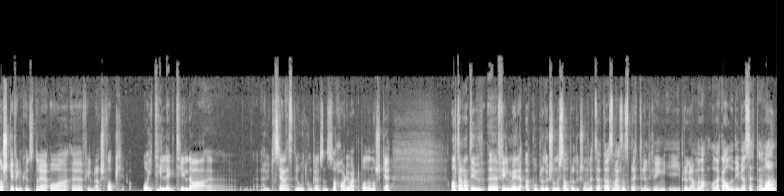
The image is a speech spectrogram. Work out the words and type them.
norske filmkunstnere og filmbransjefolk. Og i tillegg til da Ut og stjele hester i hovedkonkurransen, så har det jo vært både norske alternativfilmer, eh, koproduksjoner, samproduksjoner etc. som er liksom spredt rundt omkring i programmet. da Og det er ikke alle de vi har sett ennå.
